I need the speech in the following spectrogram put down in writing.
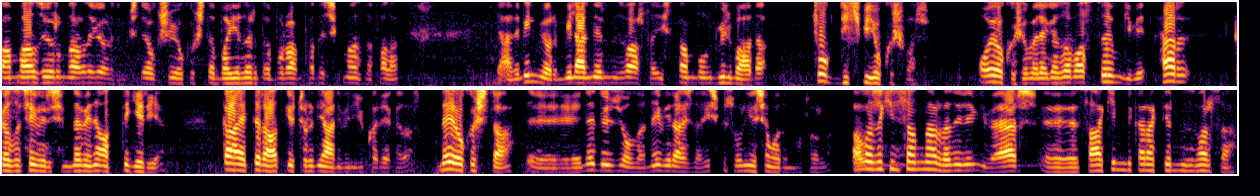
Ben bazı yorumlarda gördüm işte yok şu yokuşta bayılır da bu rampada çıkmaz da falan. Yani bilmiyorum bilenleriniz varsa İstanbul Gülbağ'da çok dik bir yokuş var. O yokuşu böyle gaza bastığım gibi her gazı çevirişimde beni attı geriye. Gayet de rahat götürdü yani beni yukarıya kadar. Ne yokuşta, e, ne düz yolda, ne virajda hiçbir sorun yaşamadım motorla. Alacak insanlar da dediğim gibi eğer e, sakin bir karakteriniz varsa,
